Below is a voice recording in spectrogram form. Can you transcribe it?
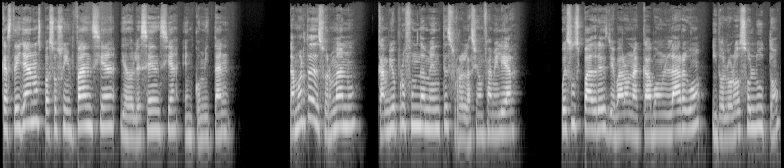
Castellanos pasó su infancia y adolescencia en Comitán. La muerte de su hermano cambió profundamente su relación familiar, pues sus padres llevaron a cabo un largo y doloroso luto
